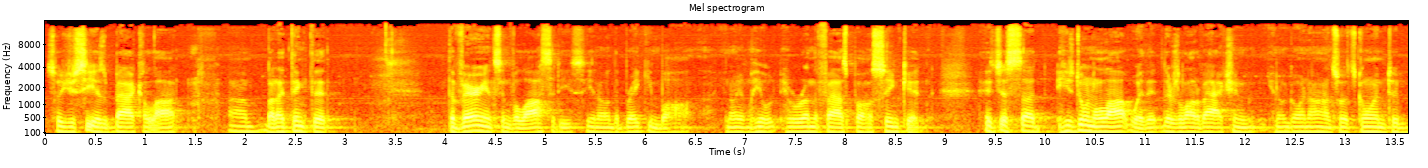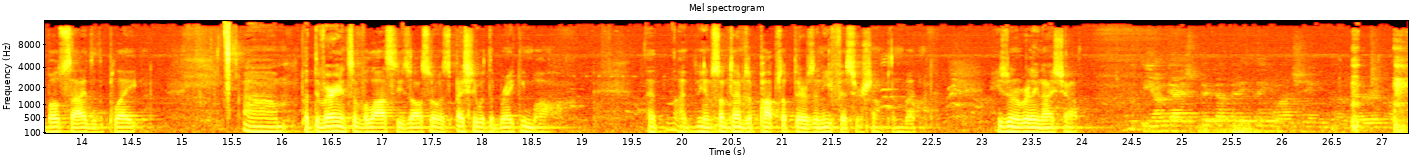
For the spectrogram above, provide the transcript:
so you see his back a lot. Um, but I think that the variance in velocities, you know, the breaking ball, you know, he'll he'll run the fastball, sink it. It's just uh, he's doing a lot with it. There's a lot of action, you know, going on, so it's going to both sides of the plate. Um, but the variance of velocities also, especially with the breaking ball, that uh, you know sometimes it pops up there as an eephus or something, but he's doing a really nice job. The young guys pick up anything watching uh, Barrett Martin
